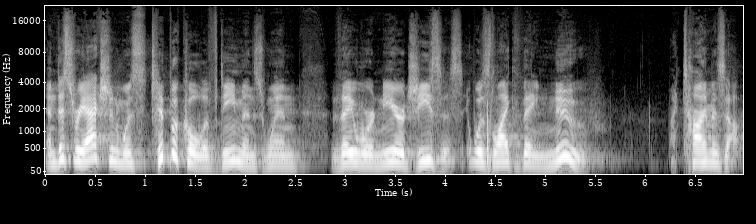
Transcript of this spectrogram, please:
And this reaction was typical of demons when they were near Jesus. It was like they knew, my time is up.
